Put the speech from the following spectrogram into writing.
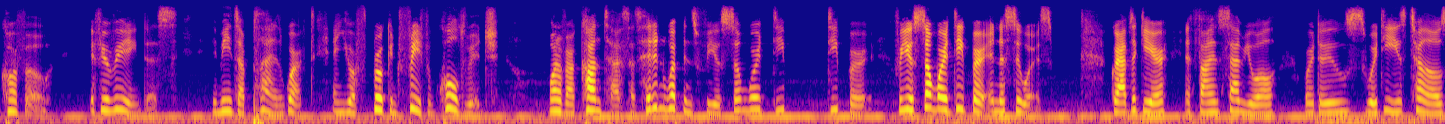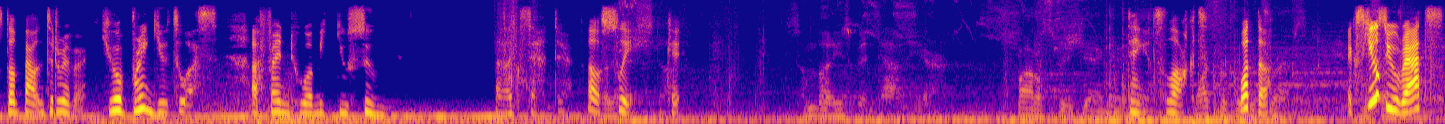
Corvo, if you're reading this, it means our plan worked and you have broken free from Coldridge. One of our contacts has hidden weapons for you somewhere deep deeper for you somewhere deeper in the sewers. Grab the gear and find Samuel where those where these tunnels dump out into the river. He will bring you to us. A friend who will meet you soon. Alexander. Oh sweet. Okay. Somebody's been down here. Bottle Street gang. Eh? Dang it's locked. What the? traps. Excuse you rats!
